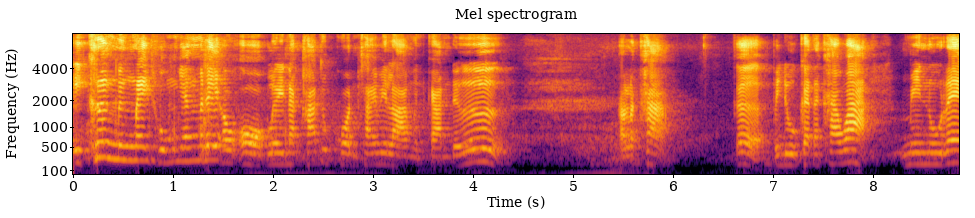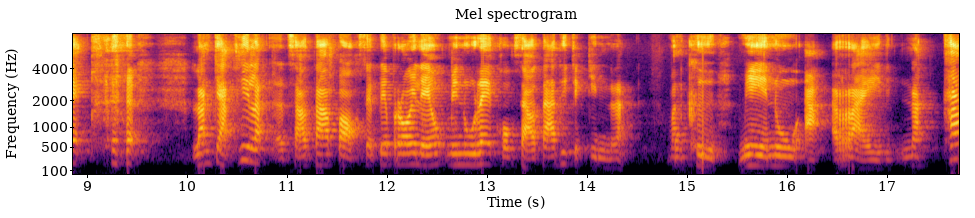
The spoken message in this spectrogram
อีกครึ่งหนึ่งในถุงยังไม่ได้เอาออกเลยนะคะ ทุกคนใช้เวลาเหมือนกันเด้อเอาละค่ะ ก็ไปดูกันนะคะว่าเมนูแรก หลังจากที่สาวตาปอกเสร็จเรียบร้อยแล้ว เมนูแรกของสาวตาที่จะกินนะมันคือเมนูอะไรนะคะ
